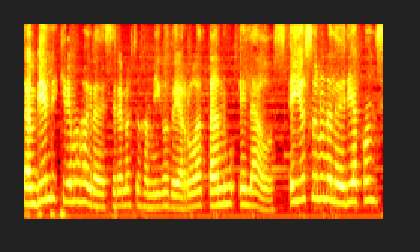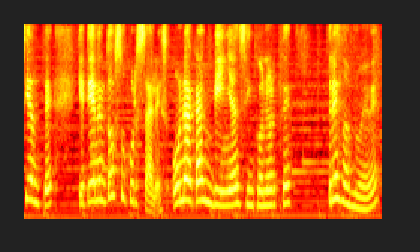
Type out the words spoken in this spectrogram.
También les queremos agradecer a nuestros amigos de arroba Tanu Helados. Ellos son una heladería consciente que tienen dos sucursales, una acá en Viña, en 5 Norte 329,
